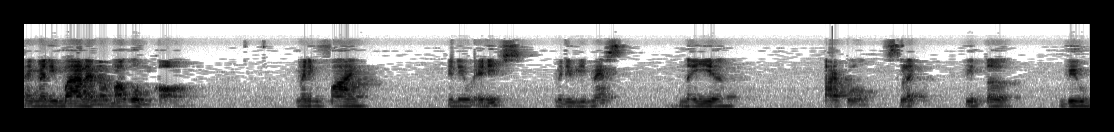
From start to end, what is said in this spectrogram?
thanh menu bar này nó bao gồm có menu file menu edit menu image layer title select filter view.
